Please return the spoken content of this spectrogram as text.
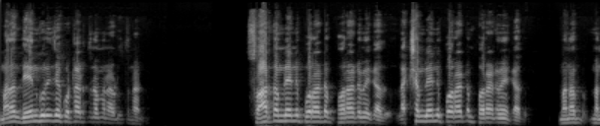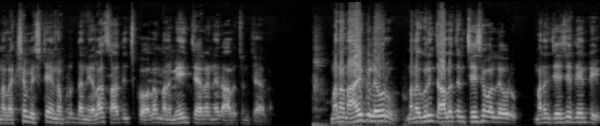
మనం దేని గురించే కొట్లాడుతున్నామని అడుగుతున్నాను. స్వార్థం లేని పోరాటం పోరాటమే కాదు లక్ష్యం లేని పోరాటం పోరాటమే కాదు. మన మన లక్ష్యం ఇష్టే అయినప్పుడు దాన్ని ఎలా సాధించుకోవాలా మనం ఏం చేయాలనేది ఆలోచన చేయాలి? మన నాయకులు ఎవరు? మన గురించి ఆలోచన చేసే వాళ్ళు ఎవరు? మనం చేసేది ఏంటి?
